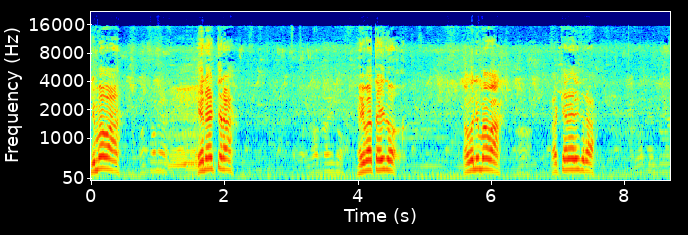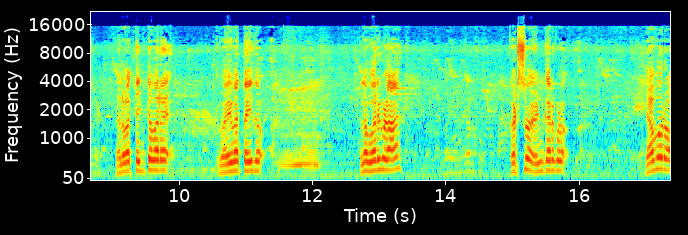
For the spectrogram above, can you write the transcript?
ನಿಮ್ಮವ ಏನು ಹೇಳ್ತೀರಾ? ಐವತ್ತೈದು. ಅವ ನಿಮ್ಮವ ಯಾಕೆ ಹೇಳಿದ್ರ? ನಲವತ್ತೆಂಟುವರೆ, ಐವತ್ತೈದು. ಎಲ್ಲ ವರಿಗಳ ಕಟ್ಸು, ಹೆಣ್ಗಾರುಗಳು. ಯಾವೂರು?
